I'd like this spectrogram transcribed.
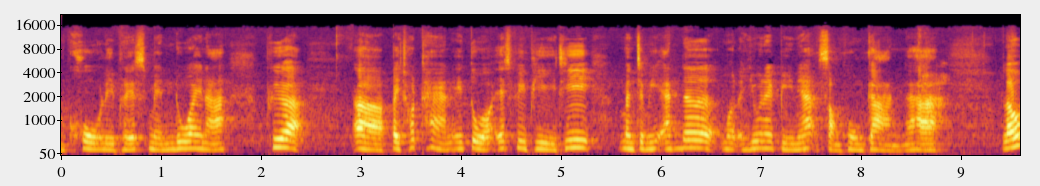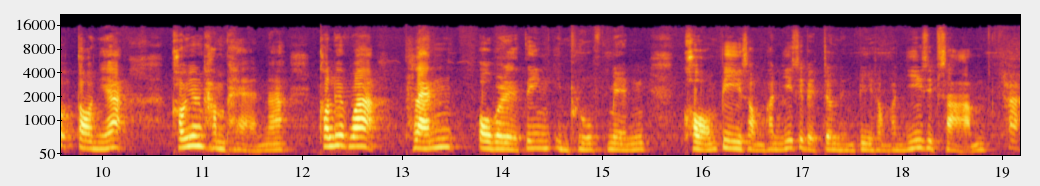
ำ co-replacement ด้วยนะ เพื่อเออ ไปทดแทนไอตัว SPP ที่มันจะมี adder หมดอายุในปีเนี้ยสองโครงการนะคะค่ะแล้วตอนเนี้ยเขายังทำแผนนะเขาเรียกว่า plan operating improvement ของปี 2021 จนถึงปี 2023 ค่ะ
